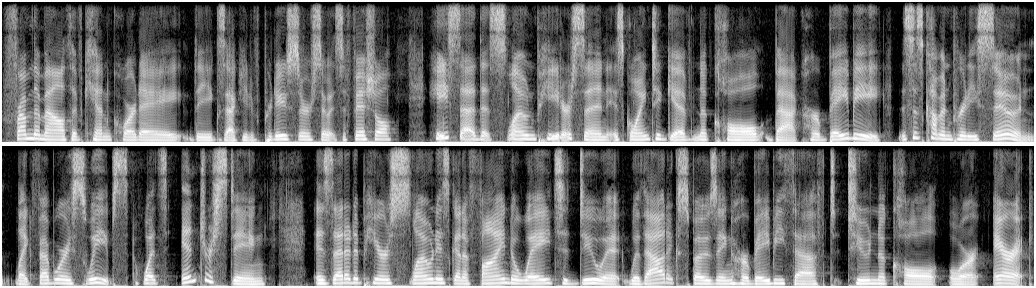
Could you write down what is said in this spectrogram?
from the mouth of Ken Corday, the executive producer, so it's official. He said that Sloan Petersen is going to give Nicole back her baby. This is coming pretty soon, like February sweeps. What's interesting is that it appears Sloan is going to find a way to do it without exposing her baby theft to Nicole or Eric.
